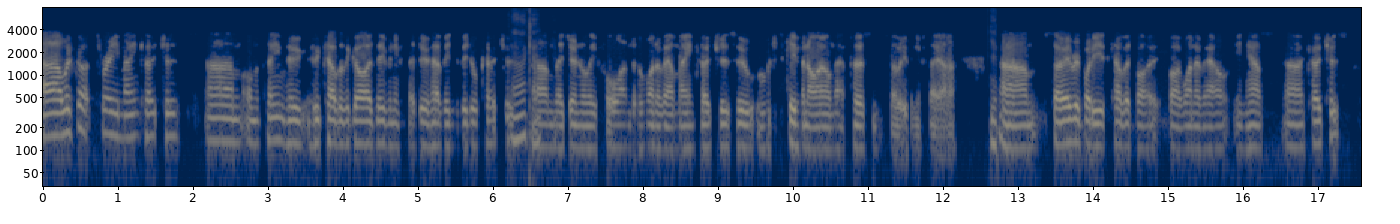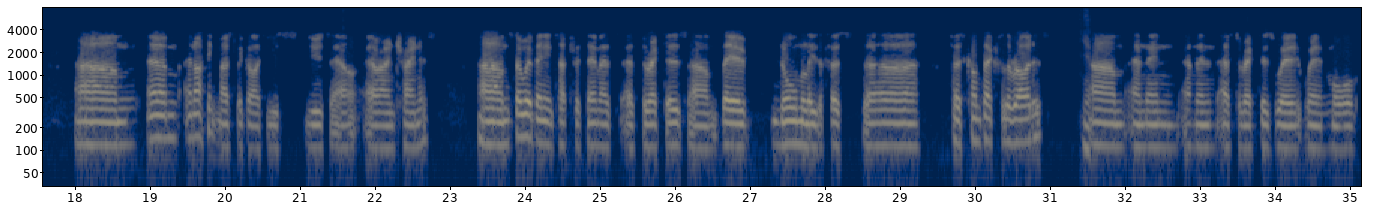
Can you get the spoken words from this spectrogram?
Uh, we've got three main coaches um, on the team who, who cover the guys, even if they do have individual coaches. Oh, okay. Um, they generally fall under one of our main coaches who will just keep an eye on that person. So even if they are. Yep. Um, so everybody is covered by, by one of our in-house uh, coaches. Um, um, and I think most of the guys use use our, our own trainers. Um, so we've been in touch with them as, as directors. Um, they're normally the first uh, first contact for the riders, yep. Um, and then and then as directors we're we're more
